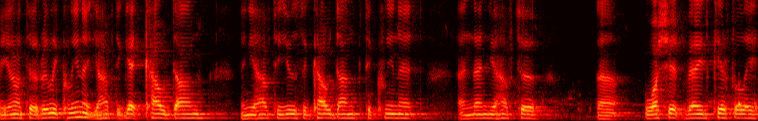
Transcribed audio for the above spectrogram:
You know, to really clean it, you have to get cow dung, and you have to use the cow dung to clean it, and then you have to uh, wash it very carefully.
